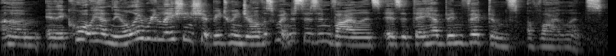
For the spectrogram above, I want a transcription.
um, and they quote him, the only relationship between Jehovah's Witnesses and violence is that they have been victims of violence.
